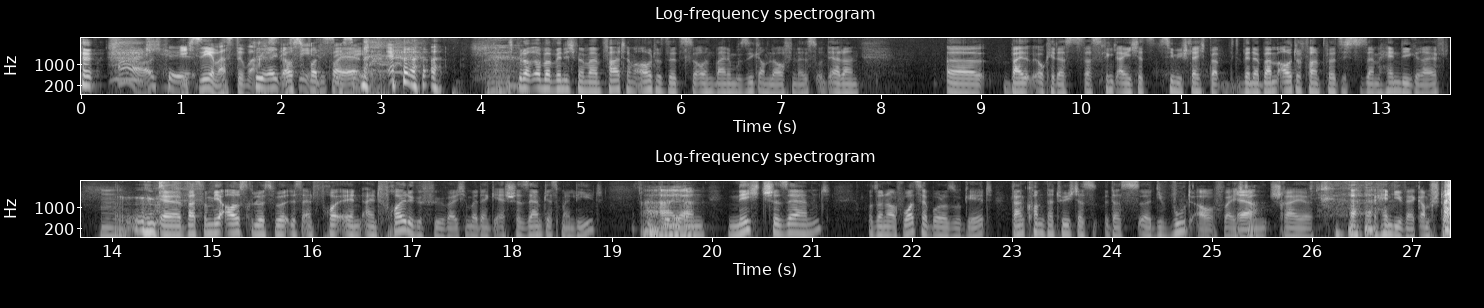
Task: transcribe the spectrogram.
Ah, okay. Ich sehe, was du machst. Direkt ich sehe Spotify. Es, ich. Ich bin auch immer, wenn ich mit meinem Vater im Auto sitze und meine Musik am Laufen ist und er dann äh, bei, okay, das, das klingt eigentlich jetzt ziemlich schlecht, wenn er beim Autofahren plötzlich zu seinem Handy greift. Äh, was bei mir ausgelöst wird, ist ein, Freu ein, ein Freudegefühl, weil ich immer denke, er shazamt jetzt mein Lied. Und Ah, wenn er ja. dann nicht shazamt, sondern auf WhatsApp oder so geht, dann kommt natürlich das, das, äh, die Wut auf, weil ich Ja. dann schreie, Handy weg am Steuer.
